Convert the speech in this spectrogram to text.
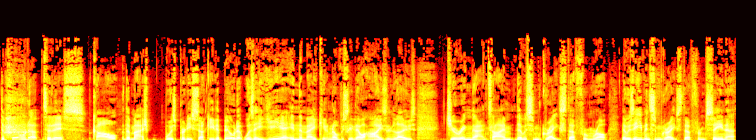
the build up to this, Carl, the match was pretty sucky. The build up was a year in the making, and obviously there were highs and lows during that time. There was some great stuff from Rock. There was even some great stuff from Cena.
